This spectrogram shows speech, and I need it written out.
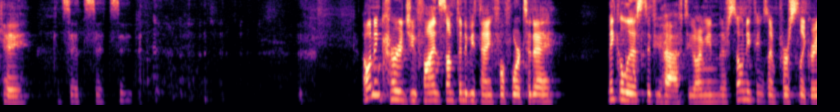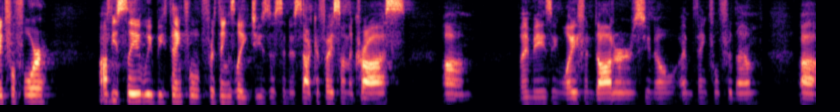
Okay, you can sit, sit, sit. I want to encourage you find something to be thankful for today. Make a list if you have to. I mean, there's so many things I'm personally grateful for. Obviously, we'd be thankful for things like Jesus and his sacrifice on the cross. Um, my amazing wife and daughters, you know, I'm thankful for them. Uh,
